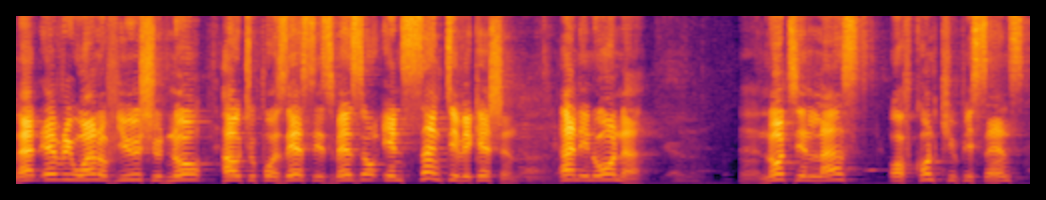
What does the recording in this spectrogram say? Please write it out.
That every one of you should know how to possess his vessel in sanctification and in honor, not in lust of concupiscence,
